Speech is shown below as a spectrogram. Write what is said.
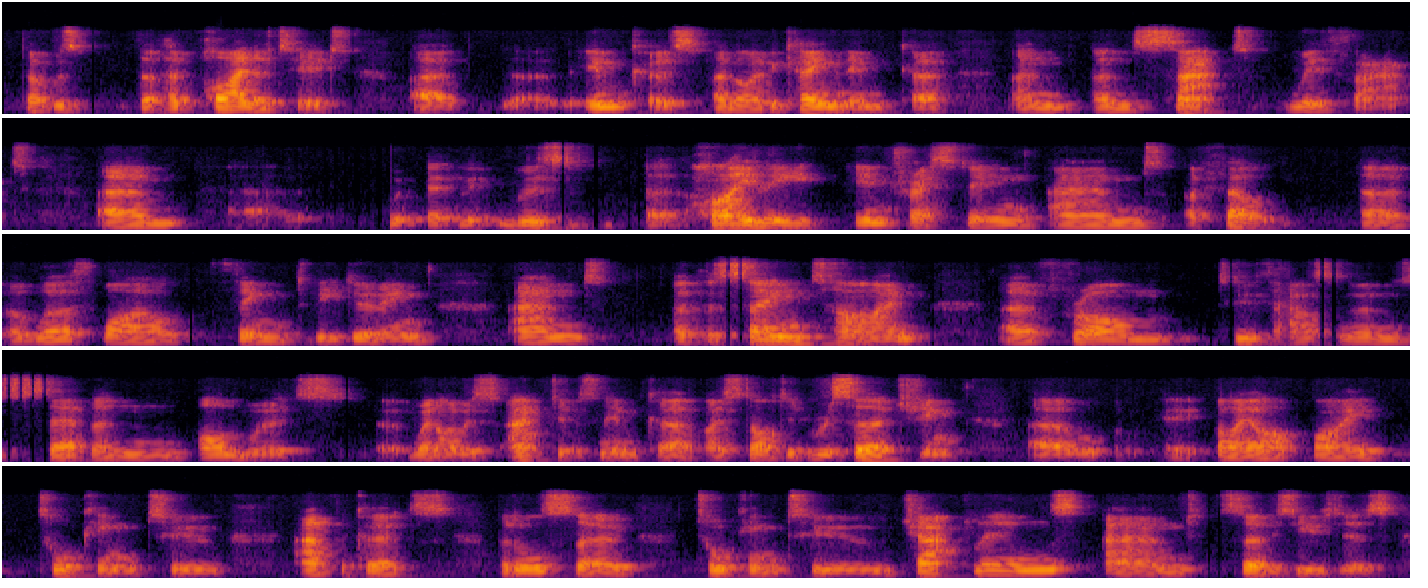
that was that had piloted uh, uh IMCAs, and I became an IMCA and, and sat with that. Um, uh, it was uh, highly interesting and I felt uh, a worthwhile thing to be doing. And at the same time, uh, from 2007 onwards, when I was active as an IMCA, I started researching by, by talking to advocates, but also talking to chaplains and service users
